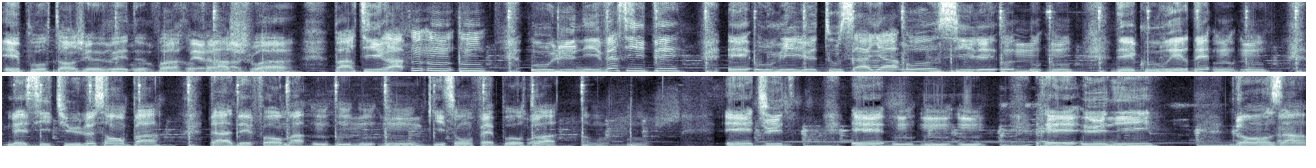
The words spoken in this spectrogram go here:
Et pourtant je vais devoir refaire un choix. Partir à ou l'université. Et au milieu de tout ça, y a aussi les hum. découvrir des. Mais si tu le sens pas, t'as des formats hum, hum, hum, hum, qui sont faits pour toi. Études et hum, réunis dans un.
